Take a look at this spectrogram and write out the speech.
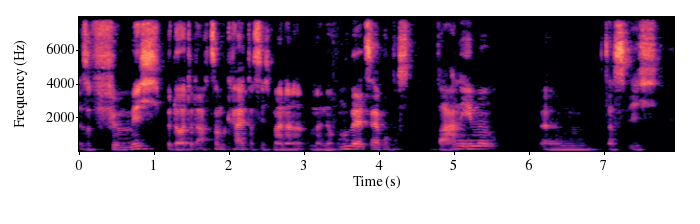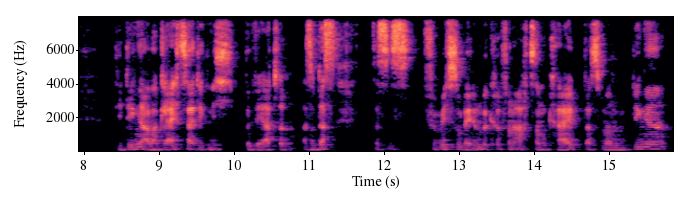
also für mich bedeutet Achtsamkeit, dass ich meine, meine Umwelt sehr bewusst wahrnehme, ähm, dass ich die Dinge aber gleichzeitig nicht bewerte. Also das, das ist für mich so der Inbegriff von Achtsamkeit, dass man Dinge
